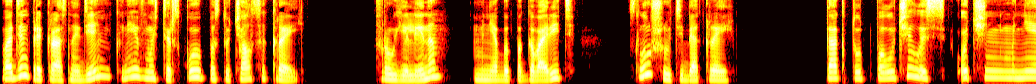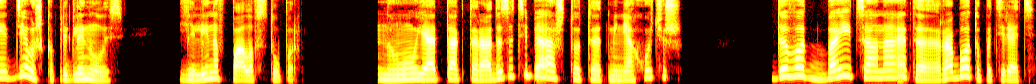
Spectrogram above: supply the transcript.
В один прекрасный день к ней в мастерскую постучался Крей. «Фру Елина, мне бы поговорить. Слушаю тебя, Крей». Так тут получилось, очень мне девушка приглянулась. Елина впала в ступор. «Ну, я так-то рада за тебя, что ты от меня хочешь». «Да вот боится она это, работу потерять».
